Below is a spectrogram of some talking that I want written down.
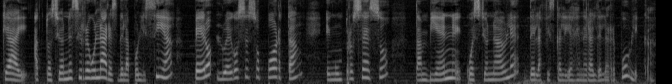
que hay actuaciones irregulares de la policía, pero luego se soportan en un proceso también eh, cuestionable de la Fiscalía General de la República.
